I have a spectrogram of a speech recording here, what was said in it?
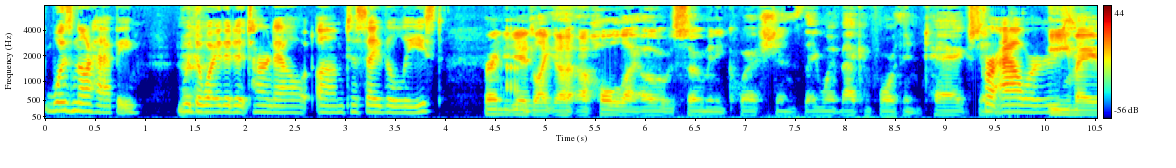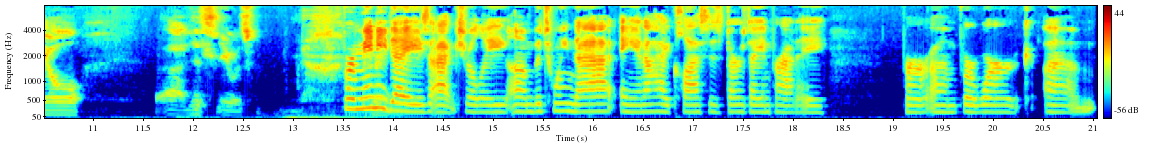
Was not happy with the way that it turned out, um, to say the least. Brandy did like a, a whole like oh it was so many questions. They went back and forth in text For and hours. email. Uh, just it was For many Crazy. days, actually, um, between that and I had classes Thursday and Friday for um, for work. Um,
